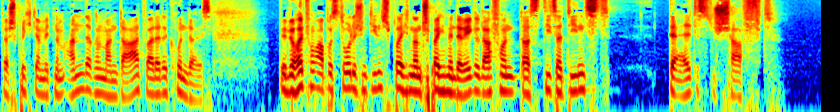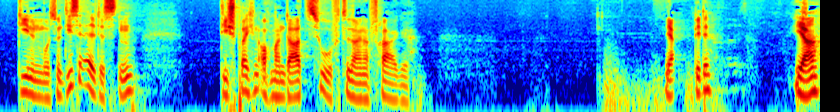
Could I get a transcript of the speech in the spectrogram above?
Da spricht er mit einem anderen Mandat, weil er der Gründer ist. Wenn wir heute vom apostolischen Dienst sprechen, dann sprechen wir in der Regel davon, dass dieser Dienst der Ältesten schafft dienen muss. Und diese Ältesten, die sprechen auch Mandat zu, zu deiner Frage. Ja, bitte? Ja,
